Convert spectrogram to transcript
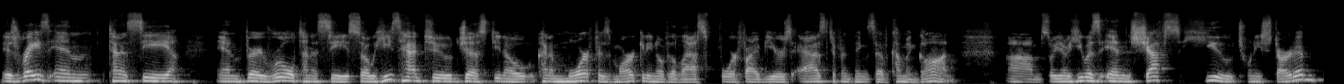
is Ray's in Tennessee and very rural Tennessee. So he's had to just, you know, kind of morph his marketing over the last four or five years as different things have come and gone. Um, so, you know, he was in Chef's huge when he started.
